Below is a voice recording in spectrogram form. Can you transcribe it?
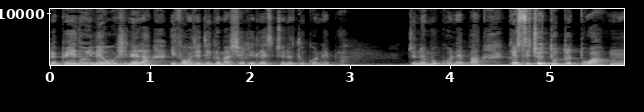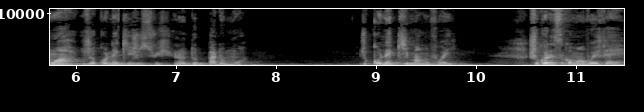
le pays dont il est originaire là, il faut que je dise que ma chérie, laisse, tu ne te connais pas. Tu ne me connais pas. Que si tu doutes de toi, moi, je connais qui je suis. Je ne doute pas de moi. Je connais qui m'a envoyé. Je connais ce qu'on m'a faire.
